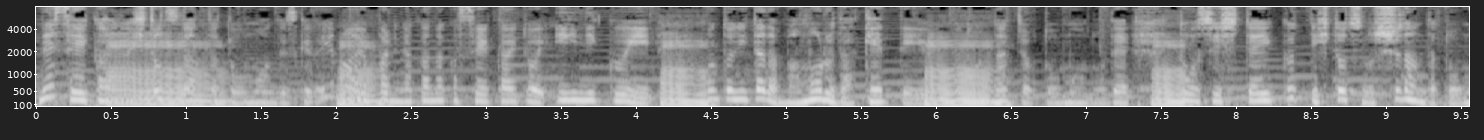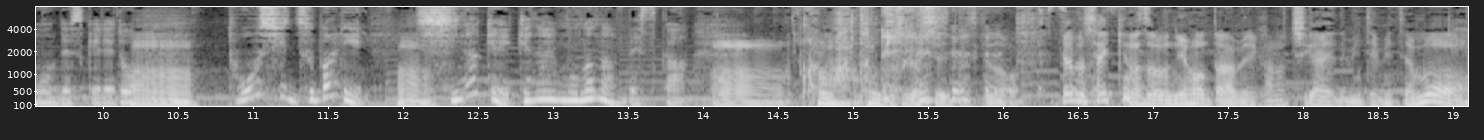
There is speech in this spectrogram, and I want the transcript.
ね、正解の一つだったと思うんですけど今はやっぱりなかなか正解とは言いにくい、本当にただ守るだけっていうことになっちゃうと思うので、投資していくって一つの手段だと思うんですけれど、投資ズバリしなきゃいけないものなんですか、うん、これまた難しいんですけど やっぱさっきのその日本とアメリカの違いで見てみても、え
